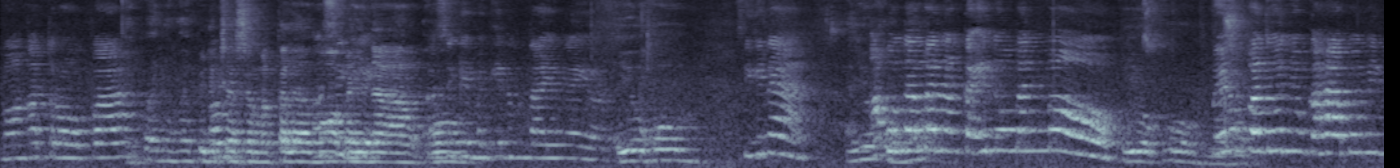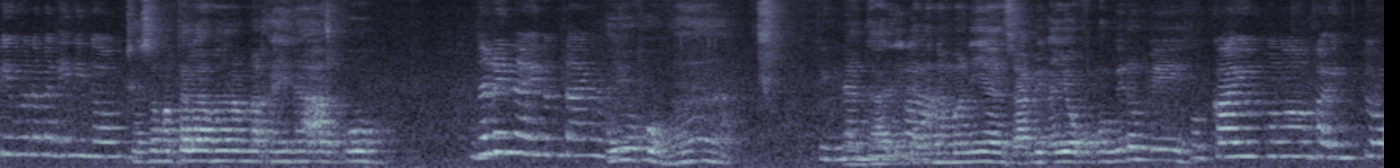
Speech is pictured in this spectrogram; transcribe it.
mga katropa. Eh, paano nga pinagsasamantala mo O, ang sige. kahinaan ko? O, sige, mag-inom tayo ngayon. Ayoko. Sige na. Ayoko. Ako naman ang kainuman mo. Ayoko. Meron pa doon yung kahapon, hindi mo naman ininom. Sasamantala mo na naman ang kahinaan ko. Dali na, inom tayo. Ayoko nga. Tingnan mo Nadali ka na pa. naman yan. Sabi ko ayoko uminom eh. Huwag kayong mga ka-intro,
